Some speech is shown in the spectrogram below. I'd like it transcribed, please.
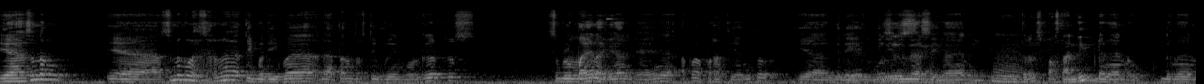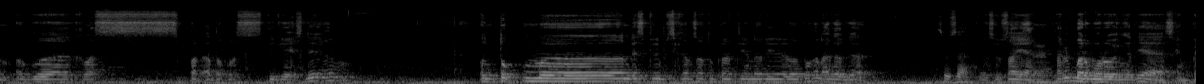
Ya seneng. Ya seneng lah karena tiba-tiba datang terus dibeliin burger terus sebelum main lagi kan kayaknya apa perhatiannya tuh ya gede gede juga sih kan kayak gitu. Terus pas tanding dengan dengan gua kelas 4 atau kelas 3 SD kan untuk mendeskripsikan suatu perhatian dari orang tua kan agak-agak susah. agak susah ya. Tapi baru-baru ingetnya ya SMP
